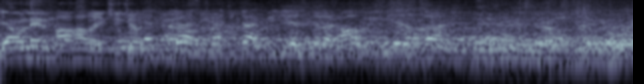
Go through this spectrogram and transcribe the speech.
Y'all let him go I'll holler at you, can Joey. look and leave his family. Media is done. All media is done.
